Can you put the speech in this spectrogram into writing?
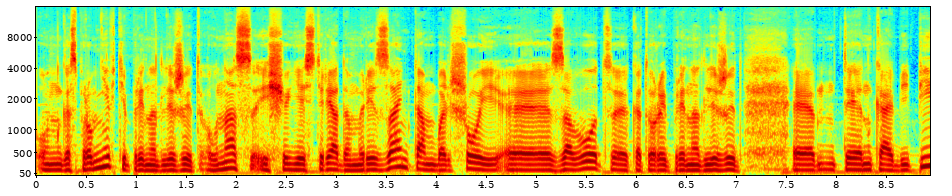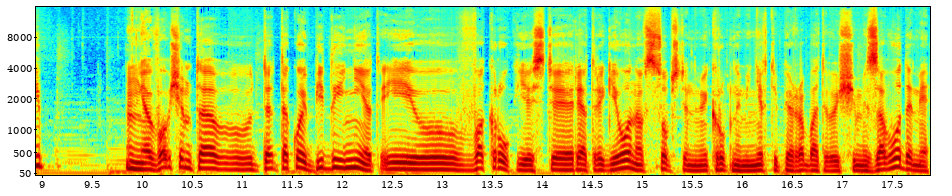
он «Газпромнефти» принадлежит. У нас еще есть рядом Рязань, там большой э, завод, э, который принадлежит ТНК «БП», в общем-то, такой беды нет. И э, вокруг есть ряд регионов с собственными крупными нефтеперерабатывающими заводами.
